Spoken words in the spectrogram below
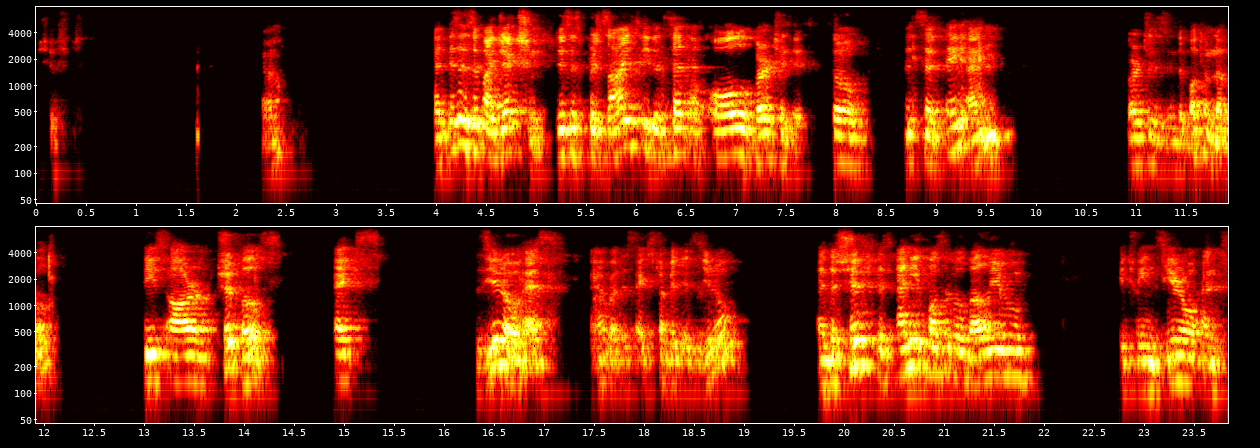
shift. Yeah. And this is a bijection. This is precisely the set of all vertices. So this set AN, vertices in the bottom level. These are triples, X, 0S, yeah, where this extra bit is 0. And the shift is any possible value between 0 and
